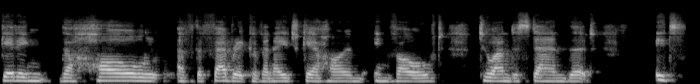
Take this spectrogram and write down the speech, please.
getting the whole of the fabric of an aged care home involved to understand that it's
